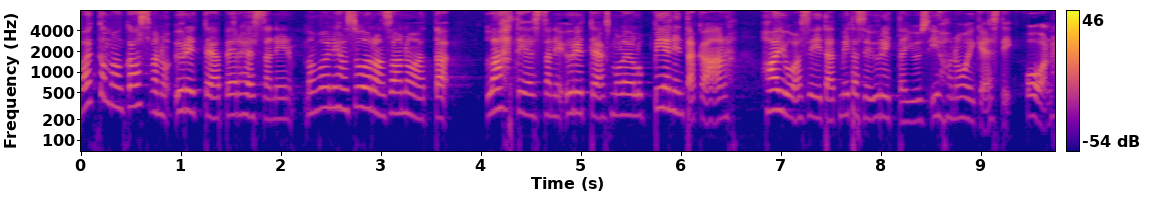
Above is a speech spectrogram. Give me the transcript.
Vaikka mä oon kasvanut yrittäjäperheessä, niin mä voin ihan suoraan sanoa, että lähtiessäni yrittäjäksi mulla ei ollut pienintäkään hajua siitä, että mitä se yrittäjyys ihan oikeasti on.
